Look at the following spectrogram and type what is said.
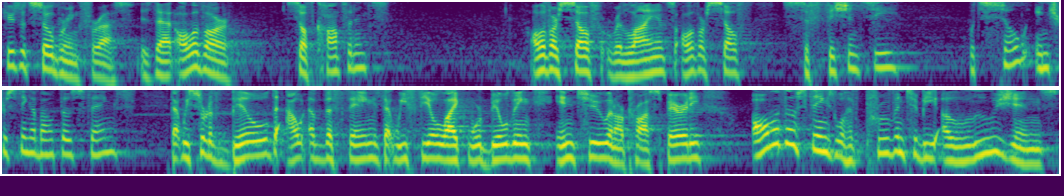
here's what's sobering for us is that all of our self-confidence, all of our self reliance, all of our self sufficiency. What's so interesting about those things? That we sort of build out of the things that we feel like we're building into in our prosperity. All of those things will have proven to be illusions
